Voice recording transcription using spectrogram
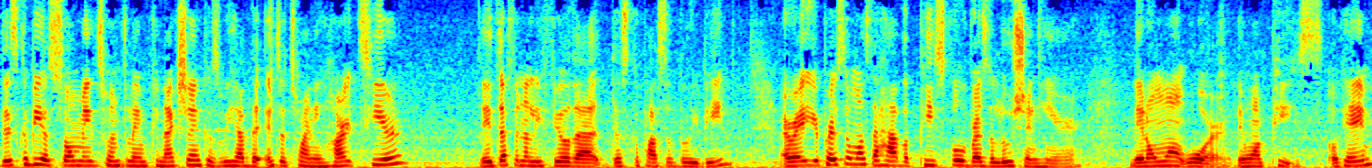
This could be a soulmate twin flame connection because we have the intertwining hearts here. They definitely feel that this could possibly be. All right? Your person wants to have a peaceful resolution here. They don't want war. They want peace, okay?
